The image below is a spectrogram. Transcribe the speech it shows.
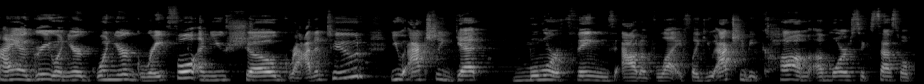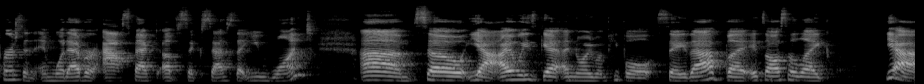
I agree when you're when you're grateful and you show gratitude you actually get more things out of life like you actually become a more successful person in whatever aspect of success that you want um, so yeah, I always get annoyed when people say that, but it's also like, yeah,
